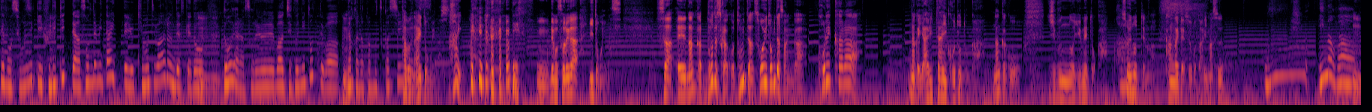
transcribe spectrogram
でも正直振り切って遊んでみたいっていう気持ちはあるんですけど、うんうんどうやらそれは自分にとってはうんなかなか難しいようです、多分ないと思います。はい です。うん、でもそれがいいと思います。さあ、えーなんかどうですか？こう富田そういう富田さんがこれからなんかやりたいこととかなんかこう自分の夢とか、はい。そういうのっていうのは考えたりすることあります？うーん今は、うん。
